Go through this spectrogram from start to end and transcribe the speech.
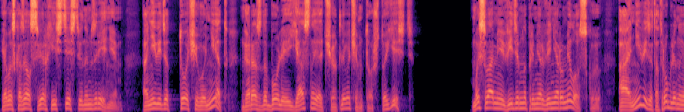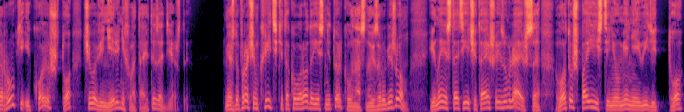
я бы сказал, сверхъестественным зрением. Они видят то, чего нет, гораздо более ясно и отчетливо, чем то, что есть. Мы с вами видим, например, Венеру Милосскую, а они видят отрубленные руки и кое-что, чего Венере не хватает из одежды. Между прочим, критики такого рода есть не только у нас, но и за рубежом. Иные статьи читаешь и изумляешься. Вот уж поистине умение видеть то,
